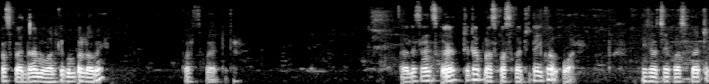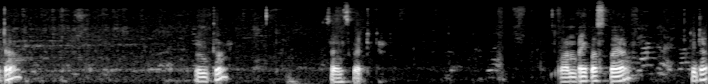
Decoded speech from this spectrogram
কস স্কোয়ার দ্বারা আমি ওয়ানকে গুণ করলে হবে কস স্কোয়ার টিটা তাহলে sin square theta plus cos square theta equal one এটা হচ্ছে cos square theta into sin square theta one by cos square theta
